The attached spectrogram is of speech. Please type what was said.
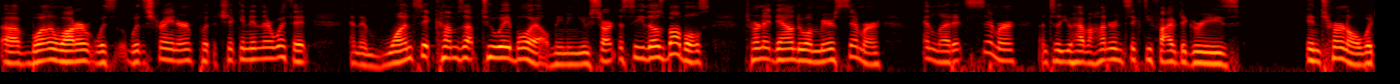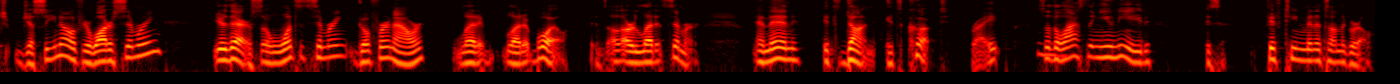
of boiling water with with a strainer, put the chicken in there with it, and then once it comes up to a boil, meaning you start to see those bubbles, turn it down to a mere simmer and let it simmer until you have 165 degrees internal, which just so you know, if your water's simmering, you're there. So once it's simmering, go for an hour, let it let it boil. It's, or let it simmer. And then it's done. It's cooked, right? So the Mhm. last thing you need is 15 minutes on the grill.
